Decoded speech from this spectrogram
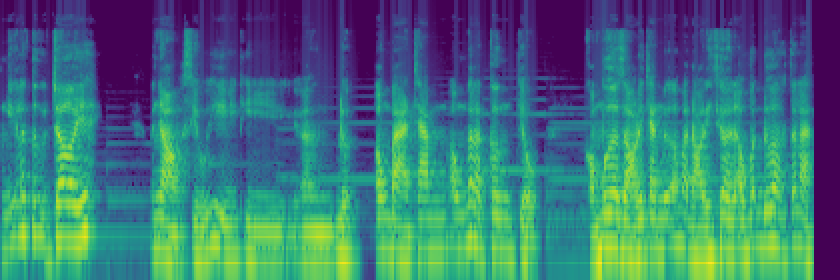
nghĩa là tự chơi ấy. Nhỏ xíu thì thì uh, được ông bà chăm ông rất là cưng kiểu có mưa gió đi chăng nữa mà đòi đi chơi là ông vẫn đưa. Tức là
